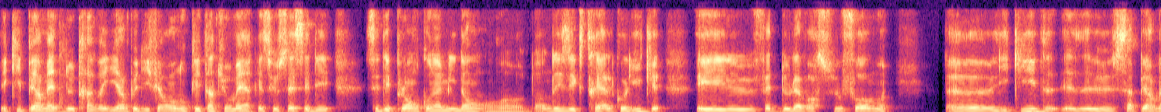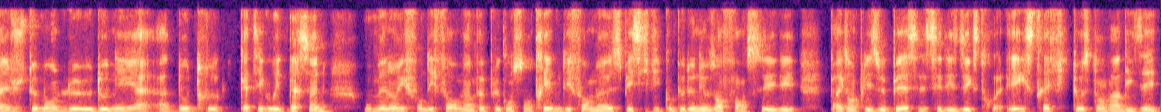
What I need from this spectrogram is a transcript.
et qui permettent de travailler un peu différent. Donc, les teintures mères, qu'est-ce que c'est? C'est des, des, plantes qu'on a mis dans, dans, des extraits alcooliques. Et le fait de l'avoir sous forme euh, liquide, euh, ça permet justement de le donner à, d'autres catégories de personnes où maintenant ils font des formes un peu plus concentrées ou des formes euh, spécifiques qu'on peut donner aux enfants. C'est par exemple les EPS, c'est des extraits, extraits standardisés.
